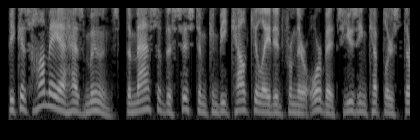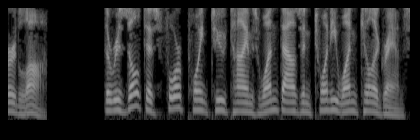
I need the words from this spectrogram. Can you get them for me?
Because Haumea has moons, the mass of the system can be calculated from their orbits using Kepler's third law. The result is 4.2 times 1021 kilograms,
